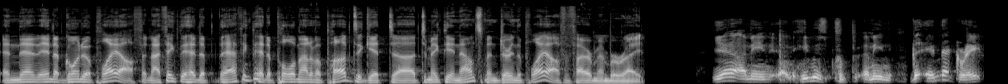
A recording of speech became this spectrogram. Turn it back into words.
and then end up going to a playoff. And I think they had to I think they had to pull him out of a pub to get uh, to make the announcement during the playoff, if I remember right. Yeah, I mean, uh, he was. I mean, isn't that great?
